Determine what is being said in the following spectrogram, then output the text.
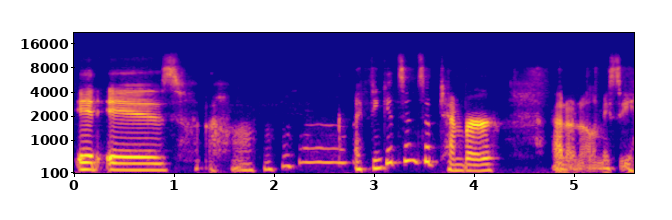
It is, I think it's in September. I don't know. Let me see.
